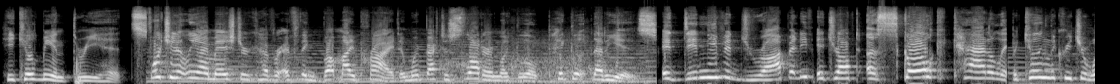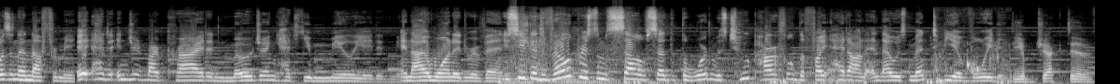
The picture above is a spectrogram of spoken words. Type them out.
He killed me in three hits. Fortunately, I managed to recover everything but my pride and went back to slaughter him like the little piglet that he is. It didn't even drop anything. It dropped a sculk catalyst. But killing the creature wasn't enough for me. It had injured my pride and Mojang had humiliated me. And I wanted revenge. You see, the developers themselves said that the Warden was too powerful to fight head on and that was meant to be avoided. The objective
